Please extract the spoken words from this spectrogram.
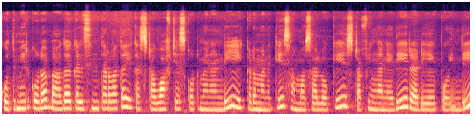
కొత్తిమీర కూడా బాగా కలిసిన తర్వాత ఇక స్టవ్ ఆఫ్ చేసుకోవటమేనండి. ఇక్కడ మనకి సమోసాలోకి స్టఫింగ్ అనేది రెడీ అయిపోయింది.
